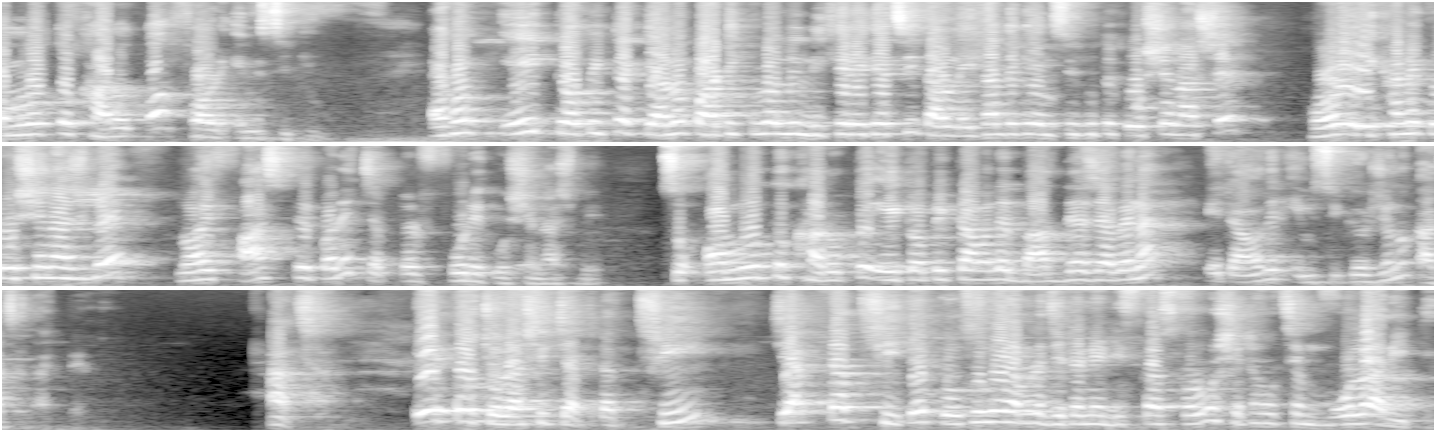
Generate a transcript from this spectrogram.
অম্লত্ব ক্ষারত্ব ফর এমসিকিউ এখন এই টপিকটা কেন পার্টিকুলারলি লিখে রেখেছি? কারণ এখান থেকে এমসিকিউ তে কোশ্চেন আসে। হয় এখানে কোশ্চেন আসবে, নয় ফার্স্ট পেপারে চ্যাপ্টার ফোরে কোশ্চেন আসবে। সো অম্লত্ব ক্ষারত্ব এই টপিকটা আমাদের বাদ দেওয়া যাবে না, এটা আমাদের এমসিকিউর জন্য কাজে লাগবে। আচ্ছা এরপর চলে আসি চ্যাপ্টার থ্রি চ্যাপ্টার থ্রিতে প্রথমে আমরা যেটা নিয়ে ডিসকাস করব, সেটা হচ্ছে মোলারিটি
